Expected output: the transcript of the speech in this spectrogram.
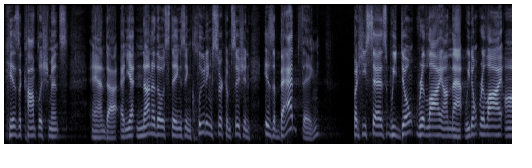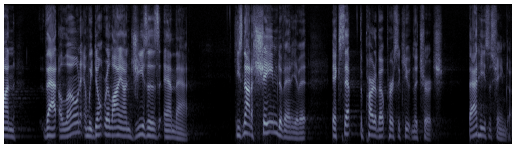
his accomplishments, and, uh, and yet none of those things, including circumcision, is a bad thing. But he says we don't rely on that. We don't rely on that alone, and we don't rely on Jesus and that. He's not ashamed of any of it, except the part about persecuting the church. That he's ashamed of.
